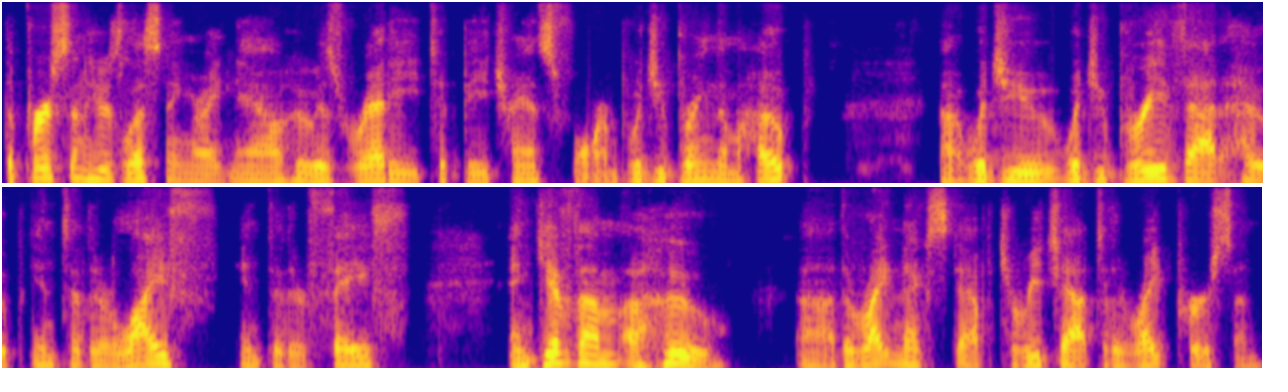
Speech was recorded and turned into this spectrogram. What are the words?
the person who's listening right now who is ready to be transformed? Would you bring them hope? Uh, would you would you breathe that hope into their life, into their faith, and give them a who uh, the right next step to reach out to the right person,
